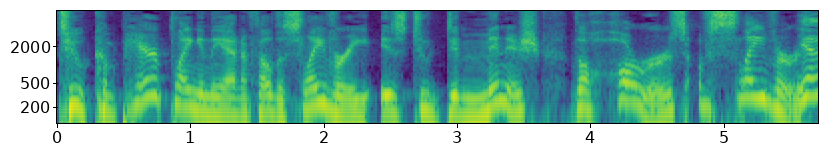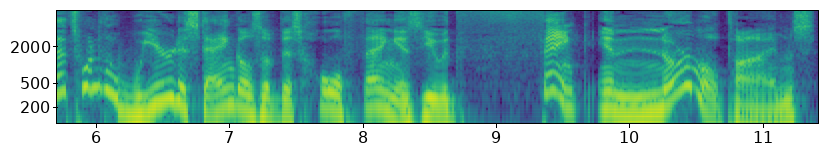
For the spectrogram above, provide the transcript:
to compare playing in the NFL to slavery is to diminish the horrors of slavery. Yeah, that's one of the weirdest angles of this whole thing is you would think in normal times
